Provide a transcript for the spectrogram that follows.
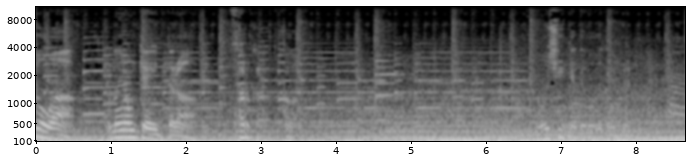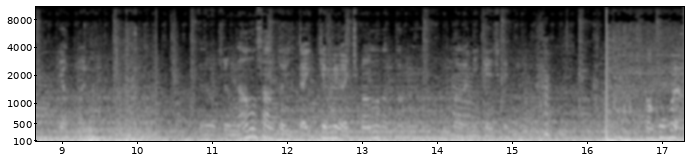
今日はこの4軒行ったら猿から香川美味しいねでもうどんねやっぱりでもうちのナモさんと行った1軒目が一番うまかったのよ。まだ2軒しか行ってない。あここやな。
